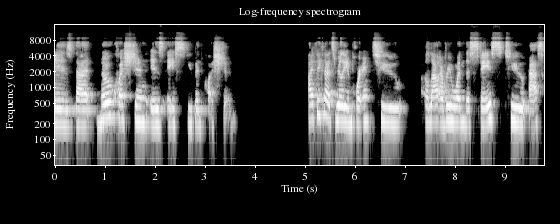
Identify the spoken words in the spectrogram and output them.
is that no question is a stupid question. I think that's really important to allow everyone the space to ask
